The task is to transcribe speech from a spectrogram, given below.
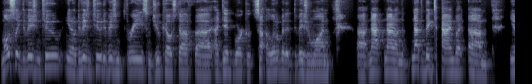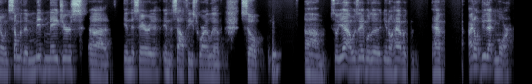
mostly division two you know division two division three some juco stuff. Uh, i did work a little bit of division one uh, not not on the not the big time but um, you know in some of the mid majors uh, in this area in the southeast where i live. So um, so yeah i was able to you know have a have i don't do that anymore.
